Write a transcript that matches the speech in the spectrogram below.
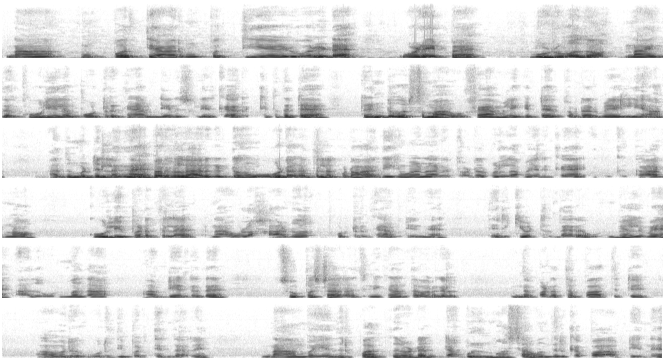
நான் முப்பத்தி ஆறு முப்பத்தி ஏழு வருட உழைப்ப முழுவதும் நான் இந்த கூலியில போட்டிருக்கேன் அப்படின்னு சொல்லியிருக்காரு. கிட்டத்தட்ட ரெண்டு வருஷமா அவங்க ஃபேமிலி கிட்ட தொடர்பே இல்லையா? அது மட்டும் இல்லைங்க நண்பர்களா இருக்கட்டும் ஊடகத்துல கூட அதிகமா நான் தொடர்பு இல்லாம இருக்கேன். இதுக்கு காரணம் கூலி படத்துல நான் அவ்வளோ ஹார்ட் ஒர்க் போட்டிருக்கேன் அப்படின்னு தெரிவிக்க விட்டுருந்தாரு. உண்மையிலுமே அது உண்மைதான் அப்படின்றத சூப்பர் ஸ்டார் ரஜினிகாந்த் அவர்கள் இந்த படத்தை பார்த்துட்டு அவர் உறுதிப்படுத்தியிருந்தாரு. நாம எதிர்பார்த்ததை விட டபுள் மாசா வந்திருக்கப்பா அப்படின்னு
